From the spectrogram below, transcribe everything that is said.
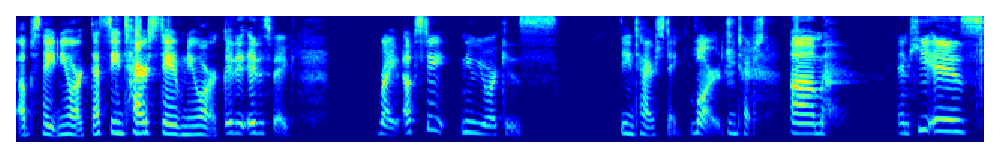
upstate New York? That's the entire state of New York. It, it is vague. Right, upstate New York is the entire state. large. The entire state. Um, and he is,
